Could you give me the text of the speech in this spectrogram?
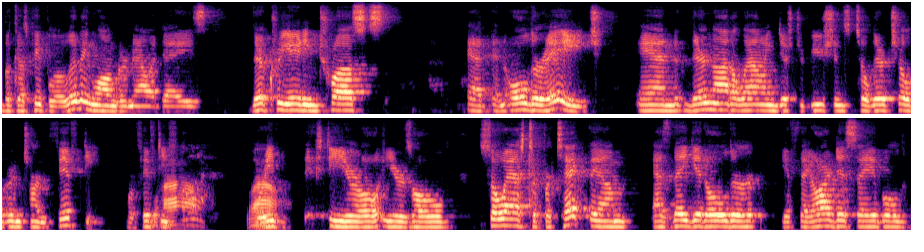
because people are living longer nowadays, they're creating trusts at an older age, and they're not allowing distributions till their children turn 50 or 55 or Wow. even 60 year old, years old, so as to protect them as they get older. If they are disabled,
